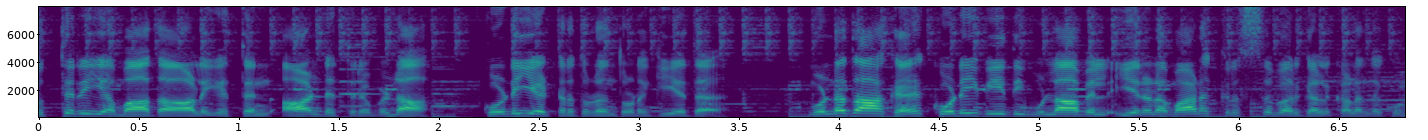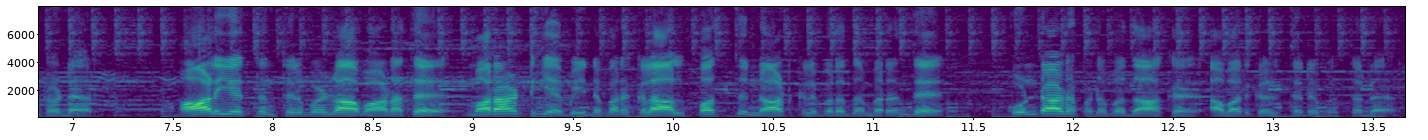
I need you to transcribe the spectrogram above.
உத்திரிய மாதா ஆலயத்தின் ஆண்டு திருவிழா கொடியேற்றத்துடன் தொடங்கியது. முன்னதாக கொடி வீதி உலாவில் ஏராளமான கிறிஸ்தவர்கள் கலந்து கொண்டனர். ஆலயத்தின் திருவிழாவானது மராட்டிய மீனவர்களால் பத்து நாட்கள் விரதமிருந்து கொண்டாடப்படுவதாக அவர்கள் தெரிவித்தனர்.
